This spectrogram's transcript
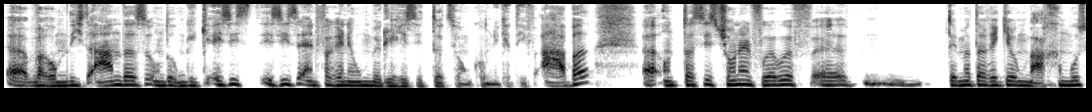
äh, warum nicht anders und umgekehrt. Es ist, es ist einfach eine unmögliche Situation kommunikativ. Aber, äh, und das ist schon ein Vorwurf, äh, den man der Regierung machen muss.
